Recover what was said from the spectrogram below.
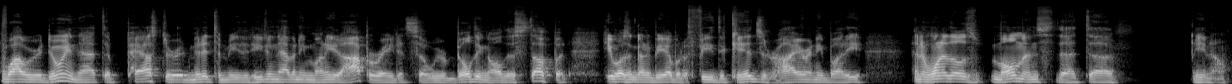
while we were doing that, the pastor admitted to me that he didn't have any money to operate it, so we were building all this stuff, but he wasn't going to be able to feed the kids or hire anybody. And in one of those moments that, uh, you know,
